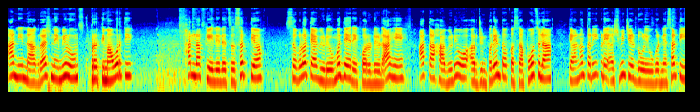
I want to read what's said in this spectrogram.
आणि नागराजने मिळून प्रतिमावरती हल्ला केलेल्याचं सत्य सगळं त्या व्हिडिओमध्ये रेकॉर्डेड आहे. आता हा व्हिडिओ अर्जुनपर्यंत कसा पोहोचला? त्यानंतर इकडे अश्विनचे डोळे उघडण्यासाठी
